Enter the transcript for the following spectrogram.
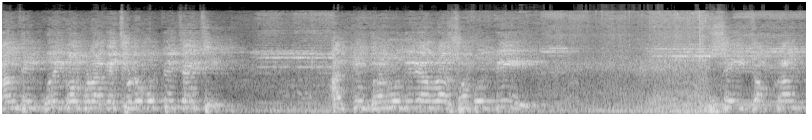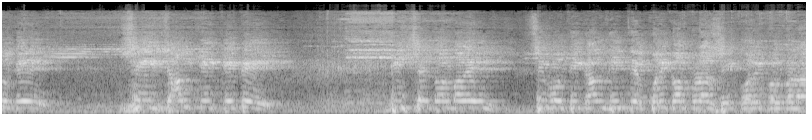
গান্ধীর পরিকল্পনাকে ছোট করতে চাইছি। আজকে জন্মদিনে আমরা শপথ দিই, সেই চক্রান্তকে, সেই জালকে কেটে বিশ্বের দরবারে শ্রীমতী গান্ধীর যে পরিকল্পনা, সেই পরিকল্পনা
